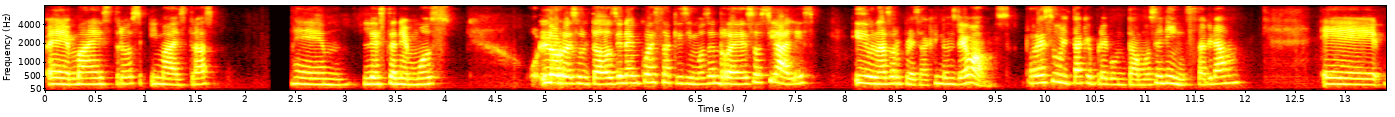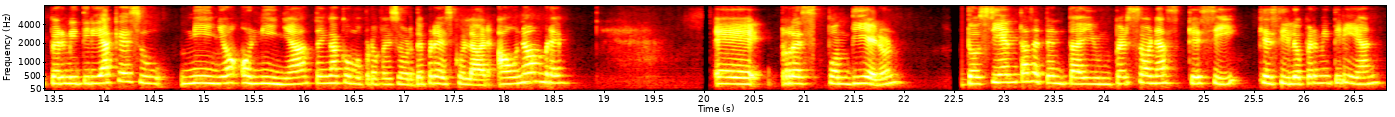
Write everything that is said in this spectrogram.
eh, maestros y maestras, em, les tenemos los resultados de una encuesta que hicimos en redes sociales y de una sorpresa que nos llevamos. Resulta que preguntamos en Instagram, eh, ¿permitiría que su niño o niña tenga como profesor de preescolar a un hombre? Eh, respondieron 271 personas que sí, que sí lo permitirían,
